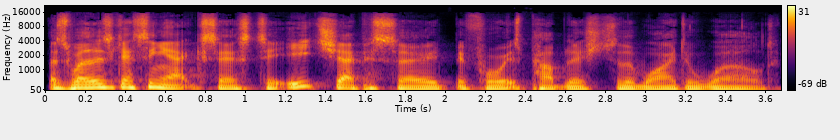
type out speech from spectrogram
as well as getting access to each episode before it's published to the wider world.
